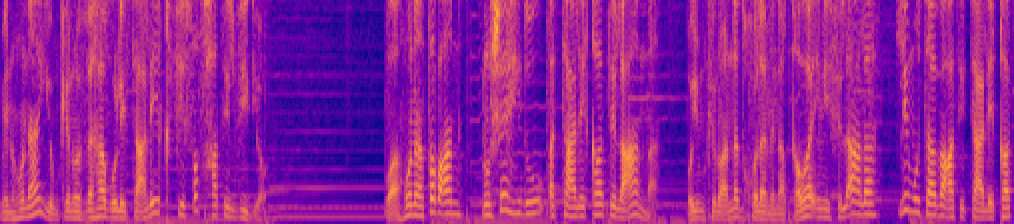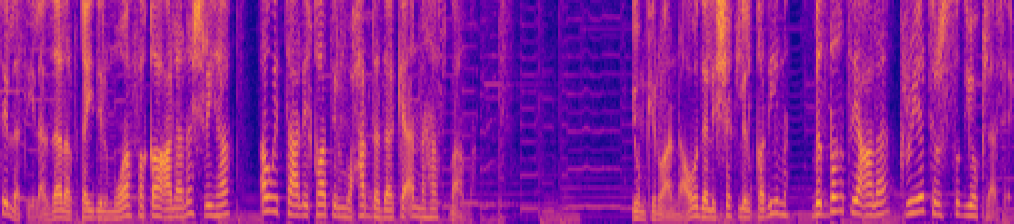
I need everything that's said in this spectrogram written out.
من هنا يمكن الذهاب للتعليق في صفحة الفيديو. وهنا طبعا نشاهد التعليقات العامة ويمكن أن ندخل من القوائم في الأعلى لمتابعة التعليقات التي لا زالت قيد الموافقة على نشرها أو التعليقات المحددة كأنها سبام يمكن أن نعود للشكل القديم بالضغط على Creator Studio Classic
